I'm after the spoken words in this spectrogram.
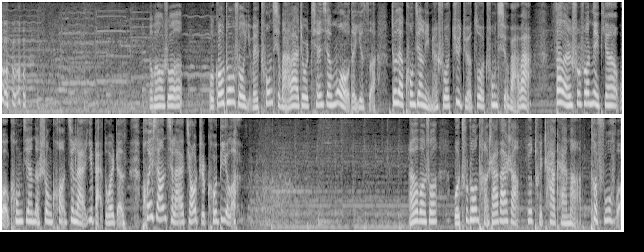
有朋友说，我高中时候以为充气娃娃就是牵线木偶的意思，就在空间里面说拒绝做充气娃娃。发完说说那天我空间的盛况进来一百多人，回想起来脚趾抠地了。还有朋友说。我初中躺沙发上，就腿岔开嘛，特舒服。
